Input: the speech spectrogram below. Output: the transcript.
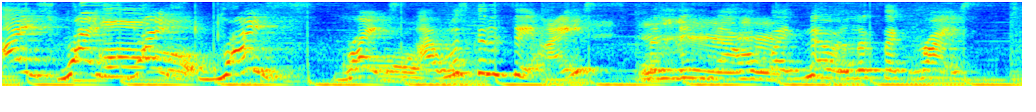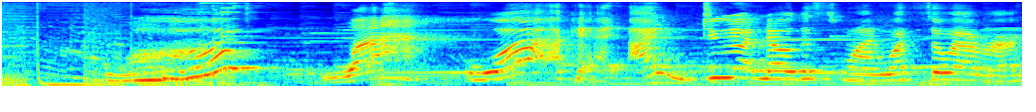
Ice, rice, Oh. rice, rice, rice. Oh. I was gonna say ice, but then I was like, no, it looks like rice. What? Wow. What? Okay, I, I do not know this one whatsoever.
